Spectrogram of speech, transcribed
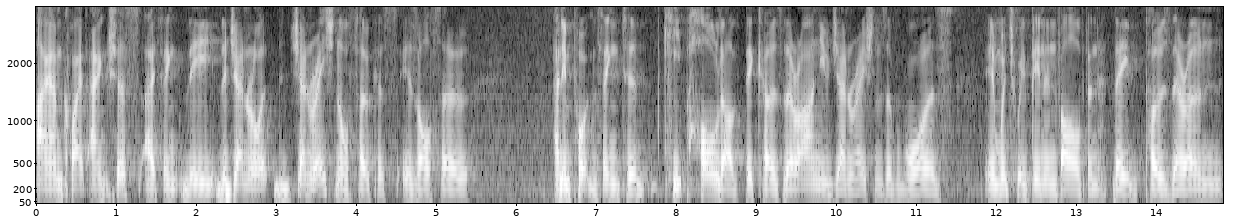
I am quite anxious. I think the, the, general, the generational focus is also an important thing to keep hold of because there are new generations of wars in which we've been involved, and they pose their own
